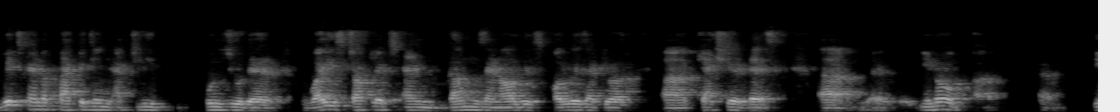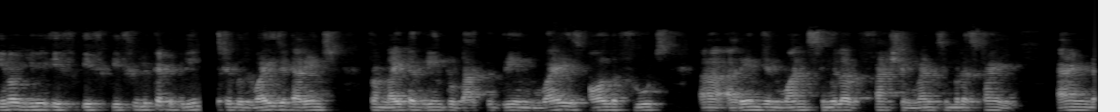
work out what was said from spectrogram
which kind of packaging actually pulls you there, why is chocolates and gums and all this always at your uh, cashier desk. Uh, you know, uh, you know, you if if if you look at the green vegetables, why is it arranged from lighter green to darker green? Why is all the fruits uh, arranged in one similar fashion, one similar style? And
